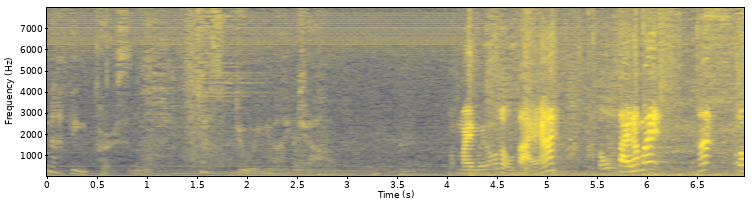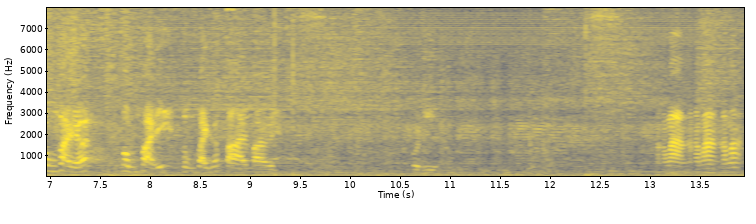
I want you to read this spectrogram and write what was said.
Nothing personal, just doing my job. ทำไมมึงต้องสงสัยฮะ สงสัยทำไม ฮะ สงสัยเหรอ สงสัย สงสัยก็ตายไปพอดีข้างล่างข้างล่างข้างล่าง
